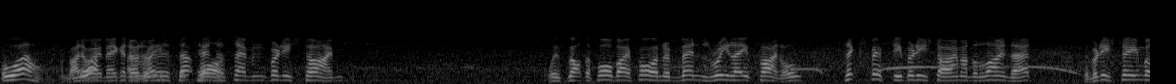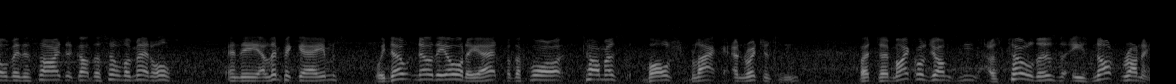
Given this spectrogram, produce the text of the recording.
Well, by the way, make it a note of this, 10 to 7 British time. We've got the 4x400 men's relay final, 6.50 British time, underline that. The British team will be the side that got the silver medal in the Olympic Games. We don't know the order yet, but the four, Thomas, Walsh, Black and Richardson. But uh, Michael Johnson has told us he's not running.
